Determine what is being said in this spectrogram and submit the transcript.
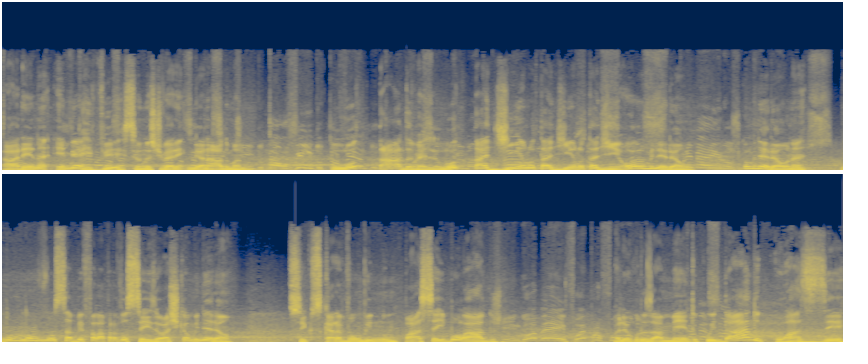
Arena MRV, se eu não estiver enganado, mano. Lotada, velho. Lotadinha, lotadinha, lotadinha. Olha o Mineirão. Acho que é o Mineirão, né? Não, não vou saber falar pra vocês. Eu acho que é o Mineirão. Sei que os caras vão vindo num passe aí bolado. Olha o cruzamento. Cuidado. Quase.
